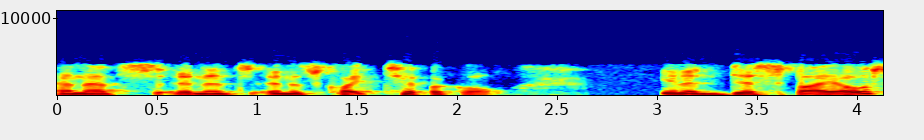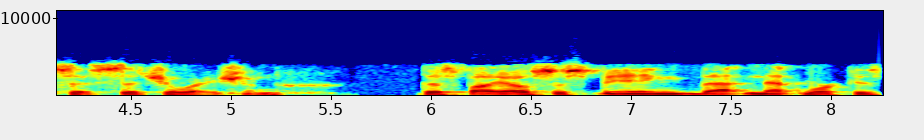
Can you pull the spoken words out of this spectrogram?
and that's and it's and it's quite typical in a dysbiosis situation, dysbiosis being that network is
